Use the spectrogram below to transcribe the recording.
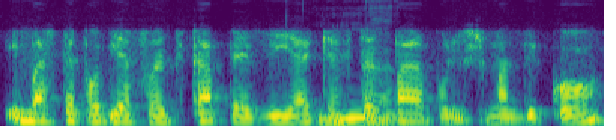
είμαστε από διαφορετικά πεδία και αυτό ναι. είναι πάρα πολύ σημαντικό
